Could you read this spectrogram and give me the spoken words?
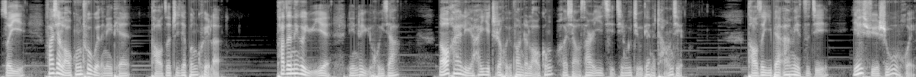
所以，发现老公出轨的那天，桃子直接崩溃了。她在那个雨夜淋着雨回家。脑海里还一直回放着老公和小三儿一起进入酒店的场景，桃子一边安慰自己，也许是误会，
